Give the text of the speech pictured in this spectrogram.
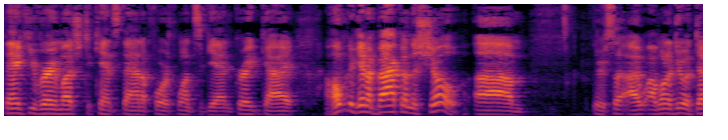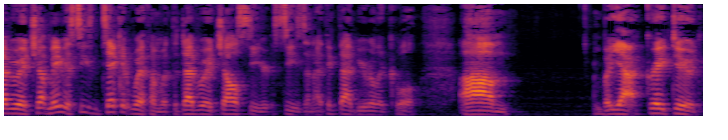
thank you very much to Kent Staniforth once again. Great guy. I hope to get him back on the show. Um, there's a, I, I want to do a WHL, maybe a season ticket with him with the WHL se- season. I think that'd be really cool. Um, but yeah, great dude.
